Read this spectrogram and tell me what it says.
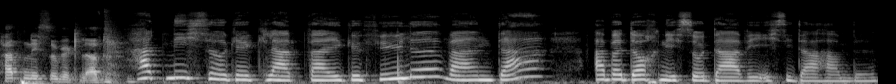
Hat nicht so geklappt. Hat nicht so geklappt, weil Gefühle waren da, aber doch nicht so da, wie ich sie da haben will.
